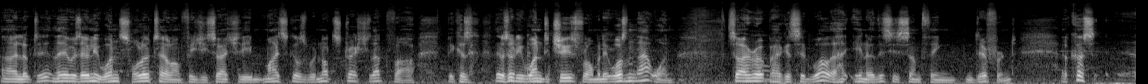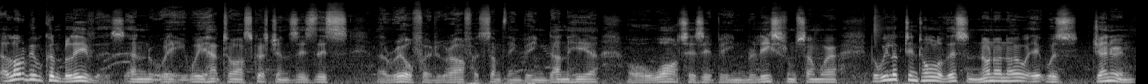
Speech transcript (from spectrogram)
I looked at it, and there was only one swallowtail on Fiji. So actually, my skills were not stretched that far because there was only one to choose from, and it wasn't that one. So I wrote back and said, well, uh, you know, this is something different. Of course, a lot of people couldn't believe this, and we, we had to ask questions is this a real photograph? Is something being done here? Or what? Is it being released from somewhere? But we looked into all of this, and no, no, no, it was genuine.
